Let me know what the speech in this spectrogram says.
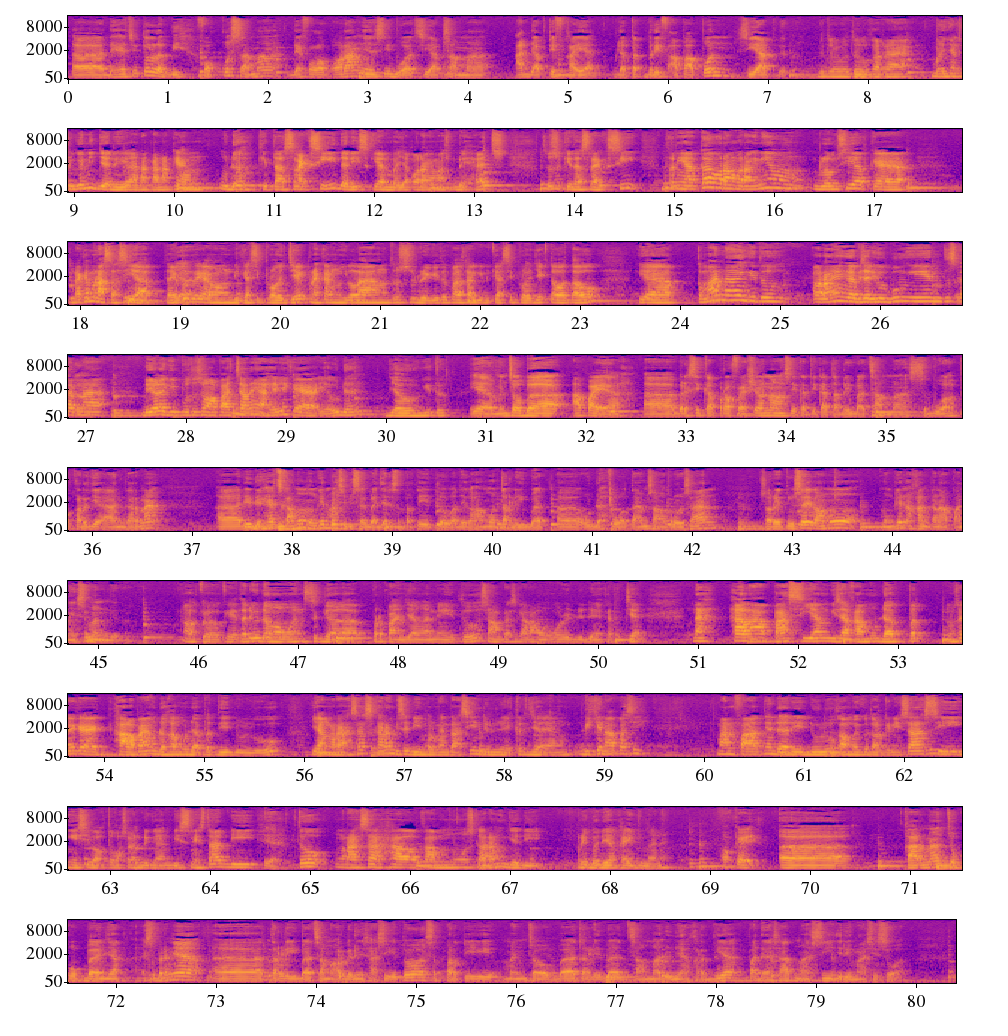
uh, The Hedge itu lebih fokus sama develop orangnya sih buat siap sama adaptif kayak dapat brief apa pun siap gitu. Betul betul. Karena banyak juga nih jadi anak-anak yang udah kita seleksi dari sekian banyak orang yang masuk The Hedge terus kita seleksi ternyata orang-orang ini emang belum siap. Kayak mereka merasa siap tapi Ya. ketika emang dikasih project mereka ngilang terus udah gitu pas lagi dikasih project tahu-tahu ya ke mana gitu orangnya nggak bisa dihubungin. Terus Betul. karena dia lagi putus sama pacarnya akhirnya kayak ya udah jauh gitu. Ya mencoba apa ya uh, bersikap profesional sih ketika terlibat sama sebuah pekerjaan. Karena uh, di The Hedge kamu mungkin masih bisa belajar seperti itu. Ketika kamu terlibat uh, udah full time sama perusahaan sorry to say kamu mungkin akan kena punishment gitu. Oke oke, tadi udah ngomongin segala perpanjangannya itu sampai sekarang umur di dunia kerja. Nah, hal apa sih yang bisa kamu dapat? Maksudnya kayak hal apa yang udah kamu dapat di dulu yang ngerasa sekarang bisa diimplementasiin di dunia kerja yang bikin apa sih? Manfaatnya dari dulu kamu ikut organisasi, ngisi waktu kosong dengan bisnis tadi, Iya. itu ngerasa hal kamu sekarang jadi pribadi yang kayak gimana? Oke, eh, karena cukup banyak sebenarnya eh, terlibat sama organisasi itu seperti mencoba terlibat sama dunia kerja pada saat masih jadi mahasiswa.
